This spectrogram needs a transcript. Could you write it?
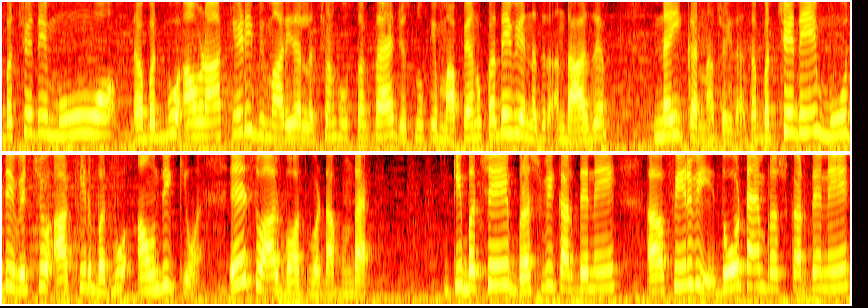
ਬੱਚੇ ਦੇ ਮੂੰਹ ਬਦਬੂ ਆਉਣਾ ਕਿਹੜੀ ਬਿਮਾਰੀ ਦਾ ਲੱਛਣ ਹੋ ਸਕਦਾ ਹੈ ਜਿਸ ਨੂੰ ਕਿ ਮਾਪਿਆਂ ਨੂੰ ਕਦੇ ਵੀ ਨਜ਼ਰ ਅੰਦਾਜ਼ ਨਹੀਂ ਕਰਨਾ ਚਾਹੀਦਾ। ਤਾਂ ਬੱਚੇ ਦੇ ਮੂੰਹ ਦੇ ਵਿੱਚੋਂ ਆਖਿਰ ਬਦਬੂ ਆਉਂਦੀ ਕਿਉਂ ਹੈ? ਇਹ ਸਵਾਲ ਬਹੁਤ ਵੱਡਾ ਹੁੰਦਾ ਹੈ। ਕਿ ਬੱਚੇ ਬ੍ਰਸ਼ ਵੀ ਕਰਦੇ ਨੇ ਫਿਰ ਵੀ ਦੋ ਟਾਈਮ ਬ੍ਰਸ਼ ਕਰਦੇ ਨੇ,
